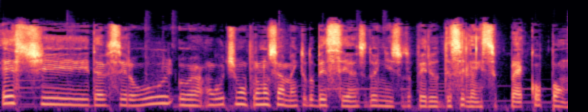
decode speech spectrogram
Este deve ser o, o, último pronunciamento do BC antes do início do período de silêncio pré-Copom,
